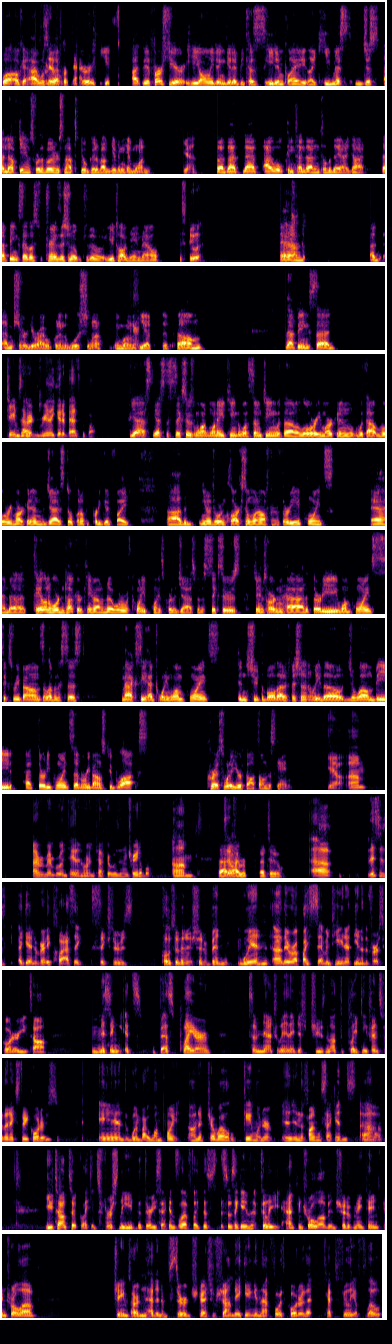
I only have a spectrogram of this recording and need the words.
Well, okay, I will say that for sure. He, uh, the first year he only didn't get it because he didn't play like he missed just enough games for the voters not to feel good about giving him one yeah but that that i will contend that until the day i die that being said let's transition over to the utah game now let's do it and I, am sure Uri will put in the whoosh in, a, in when he edited it. Um, that being said, James Harden really good at basketball. Yes, yes. The Sixers won 118 to 117 without a Lauri Markkanen. Without Lauri Markkanen, the Jazz still put up a pretty good fight. Uh, the you know Jordan Clarkson went off for 38 points, and uh, Talen Horton Tucker came out of nowhere with 20 points for the Jazz. For the Sixers, James Harden had 31 points, six rebounds, 11 assists. Maxey had 21 points. Didn't shoot the ball that efficiently though. Joel Embiid had 30 points, seven rebounds, two blocks. Chris, what are your thoughts on this game? Yeah, um, I remember when Talen Horton Tucker was untradeable. Um, that so, I remember that too. Uh, this is again a very classic Sixers closer than it should have been win. Uh, they were up by 17 at the end of the first quarter. Utah missing its best player. So naturally, they just choose not to play defense for the next three quarters and win by one point on a Joel game winner in, in the final seconds. Uh, Utah took like its first lead with 30 seconds left. Like this, this was a game that Philly had control of and should have maintained control of. James Harden had an absurd stretch of shot making in that fourth quarter that kept Philly afloat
